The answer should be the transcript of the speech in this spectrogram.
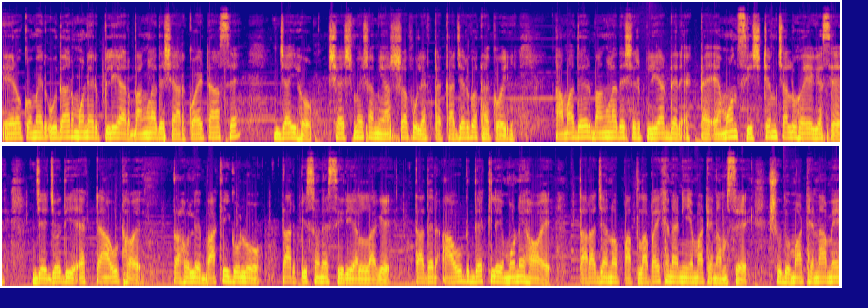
এরকমের উদার মনের প্লেয়ার বাংলাদেশে আর কয়টা আছে? যাই হোক, শেষমেশ আমি আশরাফুল একটা কাজের কথা কই। আমাদের বাংলাদেশের প্লেয়ারদের একটা এমন সিস্টেম চালু হয়ে গেছে যে যদি একটা আউট হয়, তাহলে বাকিগুলো তার পিছনে সিরিয়াল লাগে। তাদের আউট দেখলে মনে হয় তারা যেন পাতলা পায়খানা নিয়ে মাঠে নামছে। শুধু মাঠে নামে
